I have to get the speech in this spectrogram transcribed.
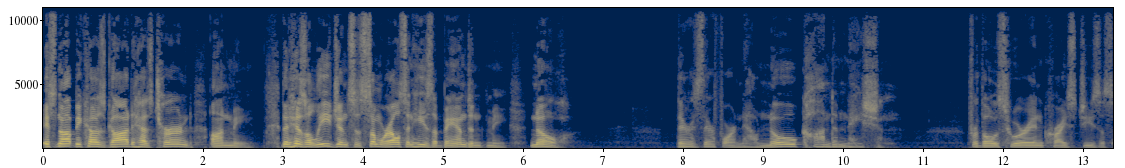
It's not because God has turned on me, that his allegiance is somewhere else and he's abandoned me. No. There is therefore now no condemnation for those who are in Christ Jesus.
